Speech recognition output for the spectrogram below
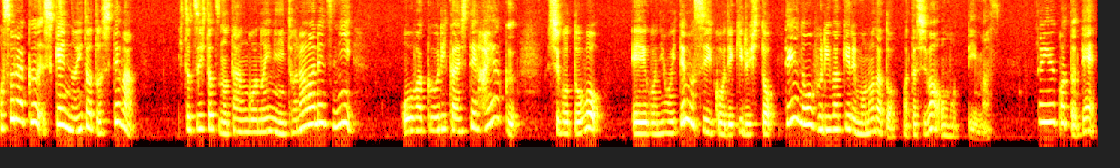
おそらく試験の意図としては一つ一つの単語の意味にとらわれずに大枠を理解して早く仕事を英語においても遂行できる人っていうのを振り分けるものだと私は思っています。ということで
